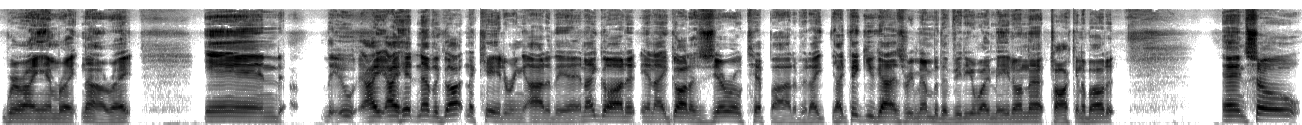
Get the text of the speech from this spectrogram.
where I am right now, right? And I, I had never gotten a catering out of there, and I got it, and I got a zero tip out of it. I, I think you guys remember the video I made on that, talking about it. And so,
